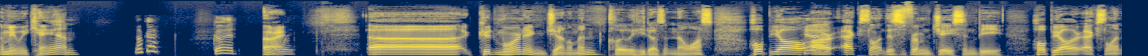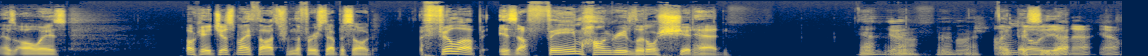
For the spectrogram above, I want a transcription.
I mean, we can. Okay, go ahead. All right. Uh, good morning, gentlemen. Clearly, he doesn't know us. Hope y'all are excellent. This is from Jason B. Hope y'all are excellent as always. Okay, just my thoughts from the first episode. Philip is a fame hungry little shithead. Yeah, I Yeah, mean, pretty much. I, I I see that. that. Yeah.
